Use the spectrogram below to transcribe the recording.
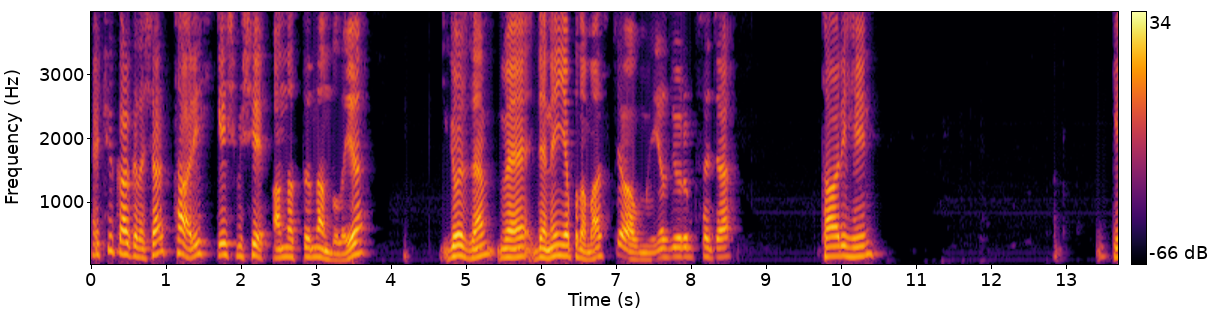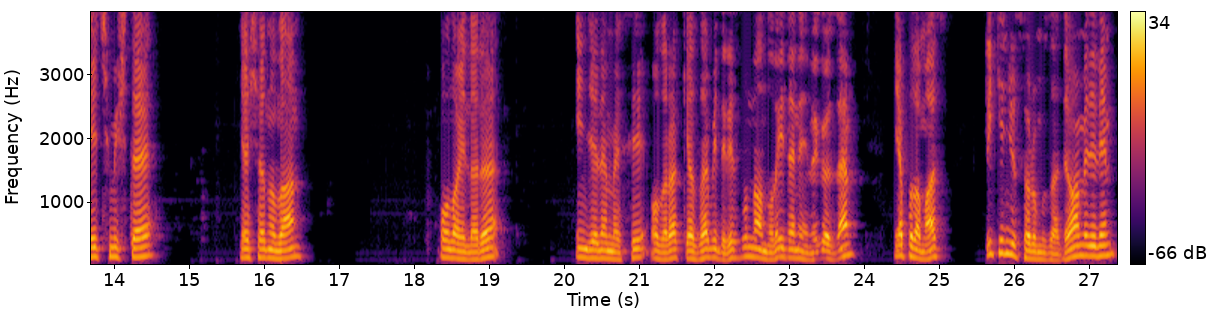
E çünkü arkadaşlar tarih geçmişi anlattığından dolayı gözlem ve deney yapılamaz. Cevabımı yazıyorum kısaca. Tarihin geçmişte yaşanılan olayları incelemesi olarak yazabiliriz. Bundan dolayı deney ve gözlem yapılamaz. İkinci sorumuza devam edelim.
